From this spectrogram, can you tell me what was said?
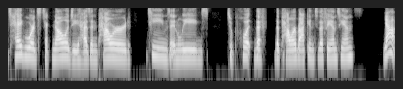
Tagboard's technology has empowered teams and leagues to put the the power back into the fans' hands? Yeah.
